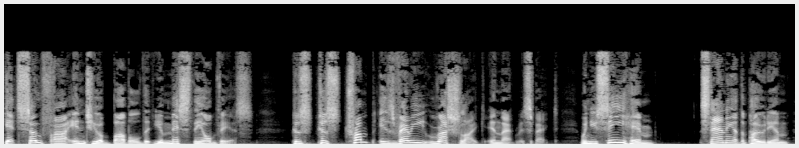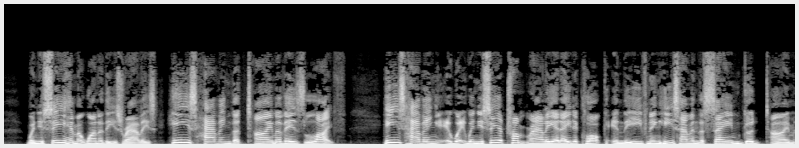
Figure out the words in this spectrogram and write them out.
get so far into your bubble that you miss the obvious. Because Trump is very Rush like in that respect. When you see him standing at the podium, when you see him at one of these rallies, he's having the time of his life. He's having, when you see a Trump rally at 8 o'clock in the evening, he's having the same good time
